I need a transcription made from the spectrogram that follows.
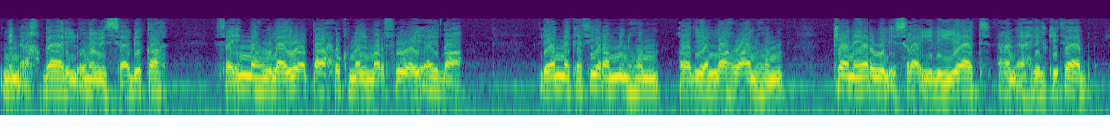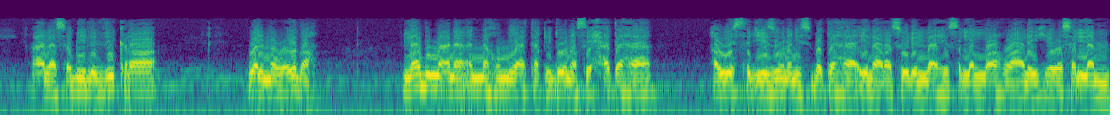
من أخبار الأمم السابقة فإنه لا يعطى حكم المرفوع أيضا لأن كثيرا منهم رضي الله عنهم كان يروي الإسرائيليات عن أهل الكتاب على سبيل الذكرى والموعظة لا بمعنى أنهم يعتقدون صحتها أو يستجيزون نسبتها إلى رسول الله صلى الله عليه وسلم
